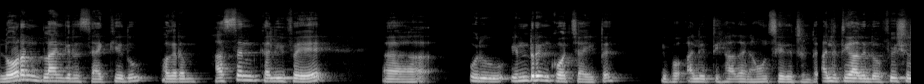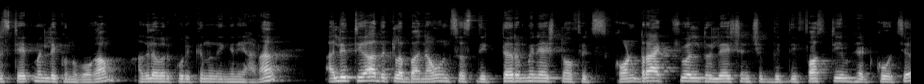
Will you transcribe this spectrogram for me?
ലോറൻ ബ്ലാങ്കിനെ സാക്ക് ചെയ്തു. പകരം ഹസൻ ഖലീഫയെ ഒരു ഇൻട്രിങ് കോച്ചായിട്ട് ഇപ്പോൾ അൽ ഇത്തിഹാദ് അനൗൺസ് ചെയ്തിട്ടുണ്ട്. അൽ ഇത്തിഹാദിന്റെ ഒഫീഷ്യൽ സ്റ്റേറ്റ്മെന്റിലേക്ക് ഒന്ന് പോകാം. അതിലവർ കുറിക്കുന്നത് ഇങ്ങനെയാണ്. Al Ittihad club announces the termination of its contractual relationship with the first team head coach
